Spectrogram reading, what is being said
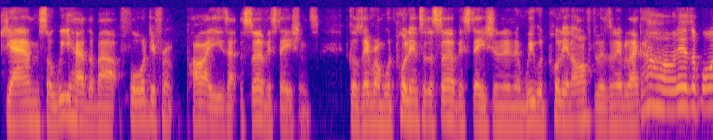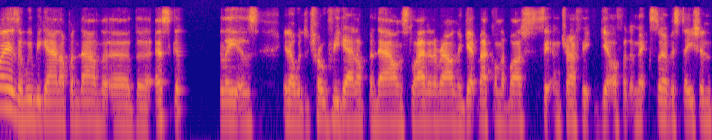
jam. So we had about four different parties at the service stations because everyone would pull into the service station and then we would pull in afterwards and they'd be like, "Oh, there's the boys," and we'd be going up and down the uh, the escalators, you know, with the trophy going up and down, sliding around, and get back on the bus, sit in traffic, get off at the next service station,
